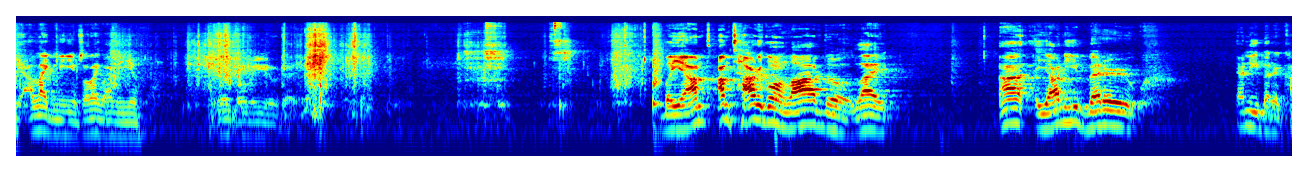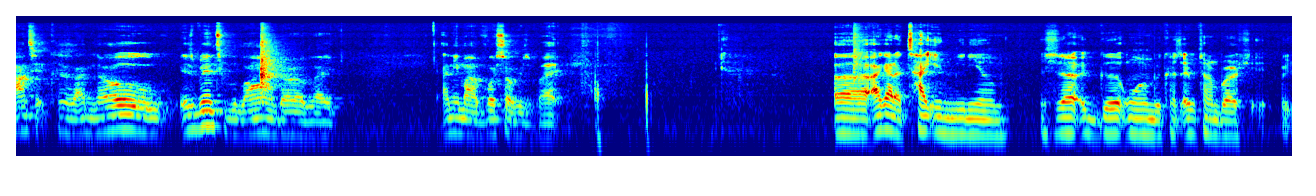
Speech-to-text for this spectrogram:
Yeah, I like mediums. I like my medium. But yeah, I'm I'm tired of going live though. Like, uh, y'all need better. I need better content because I know it's been too long, bro. Like, I need my voiceovers back. Uh, I got a Titan medium. It's a good one because every time I brush it,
